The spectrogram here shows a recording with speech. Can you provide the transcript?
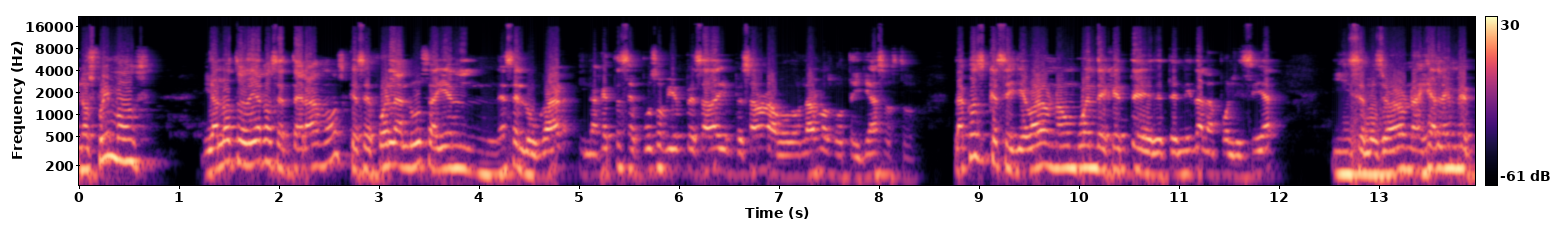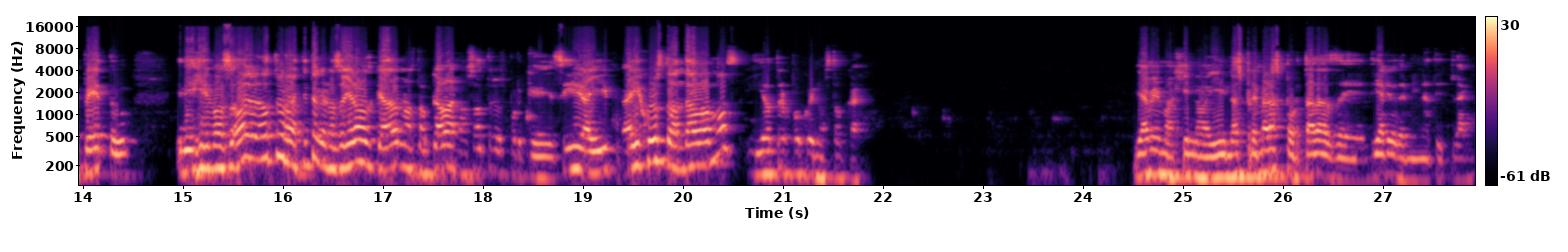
nos fuimos y al otro día nos enteramos que se fue la luz ahí en ese lugar y la gente se puso bien pesada y empezaron a volar los botellazos, tú. La cosa es que se llevaron a un buen de gente detenida a la policía y se los llevaron ahí al MP, tú. Y dijimos, otro ratito que nos hubiéramos quedado nos tocaba a nosotros, porque sí, ahí, ahí justo andábamos y otro poco y nos toca. Ya me imagino ahí las primeras portadas de Diario de Minatitlán.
